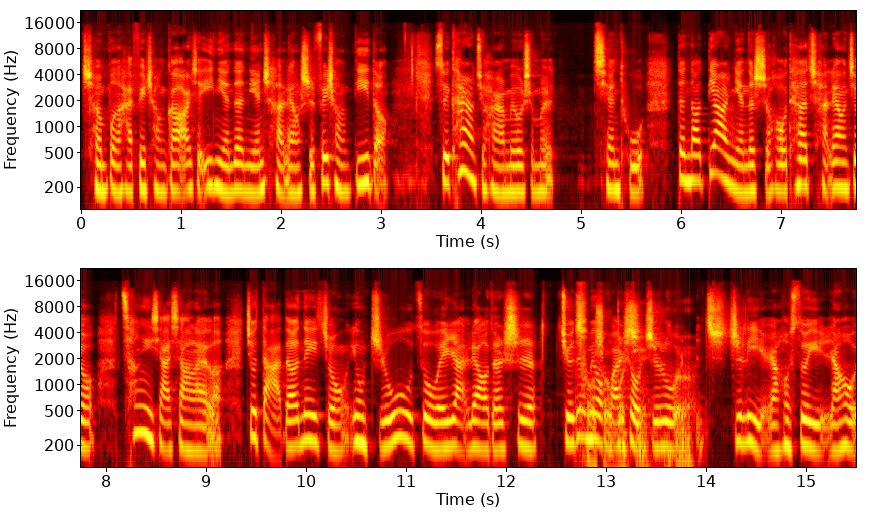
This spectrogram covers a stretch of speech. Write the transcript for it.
成本还非常高，而且一年的年产量是非常低的，所以看上去好像没有什么。前途，但到第二年的时候，它的产量就蹭一下上来了，就打的那种用植物作为染料的，是绝对没有还手之路之力。然后，所以，然后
